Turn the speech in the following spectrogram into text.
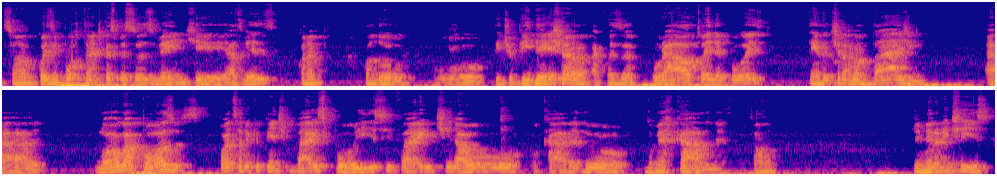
Isso é uma coisa importante que as pessoas veem que, às vezes, quando, quando o P2P deixa a coisa por alto, aí depois tenta tirar vantagem. Ah, logo após, pode saber que o cliente vai expor isso e vai tirar o, o cara do, do mercado, né? Então, primeiramente isso.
